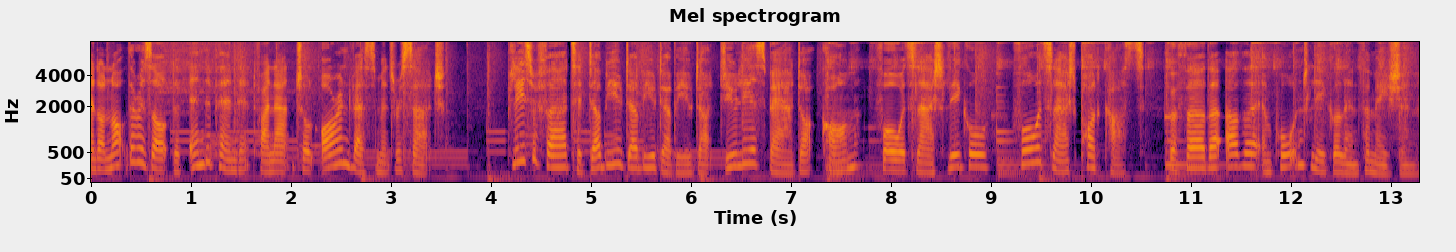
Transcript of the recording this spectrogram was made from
and are not the result of independent financial or investment research please refer to www.juliusbaer.com forward slash legal forward slash podcasts for further other important legal information.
